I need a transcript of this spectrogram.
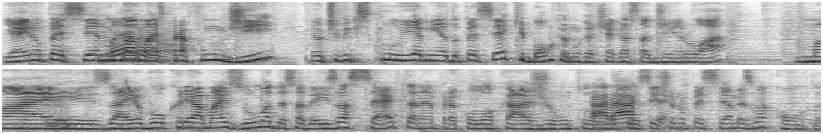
E aí no PC não Mano. dá mais para fundir. Eu tive que excluir a minha do PC, que bom que eu nunca tinha gastado dinheiro lá. Mas aí eu vou criar mais uma, dessa vez a certa, né? Pra colocar junto Caraca. no PlayStation e no PC a mesma conta.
